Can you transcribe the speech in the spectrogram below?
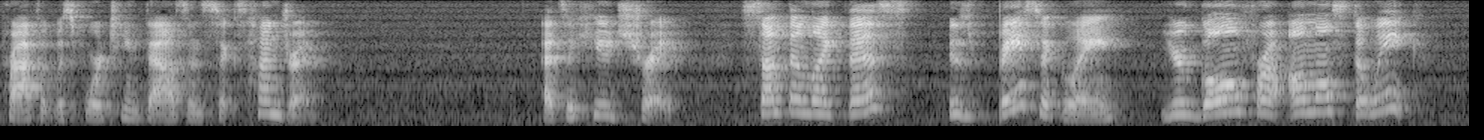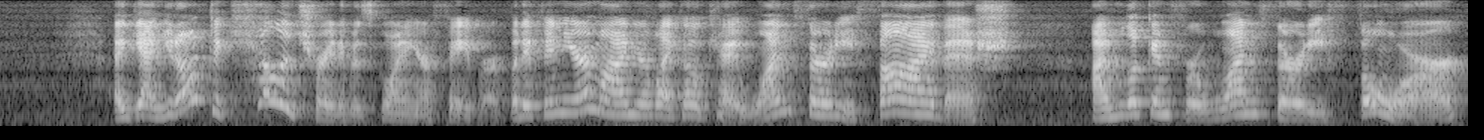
Profit was 14,600. That's a huge trade. Something like this is basically your goal for almost a week. Again, you don't have to kill a trade if it's going in your favor. But if in your mind you're like, okay, 135-ish, I'm looking for 134,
